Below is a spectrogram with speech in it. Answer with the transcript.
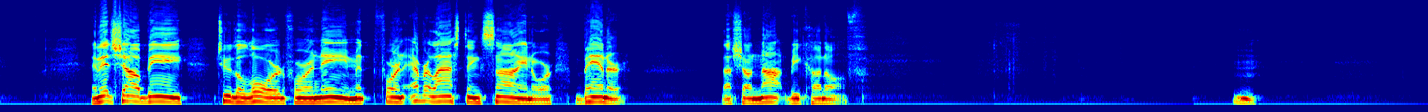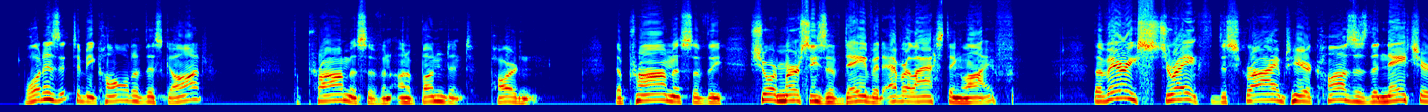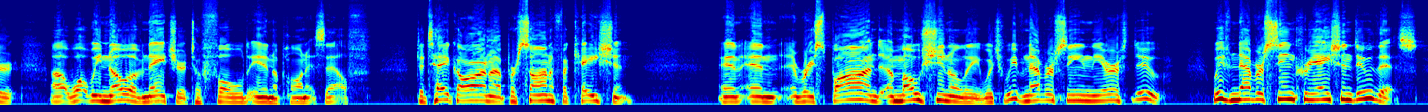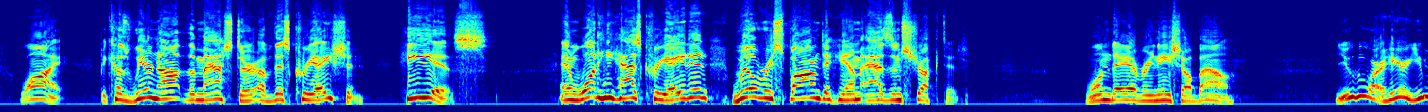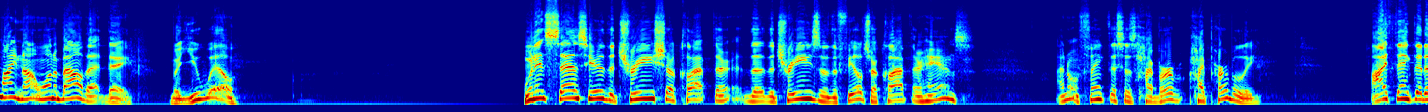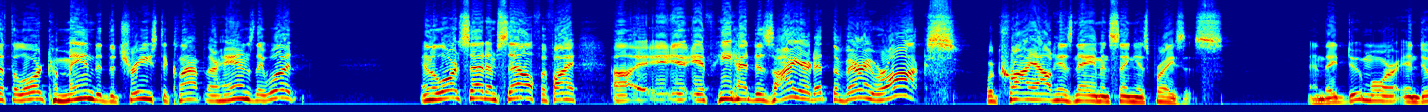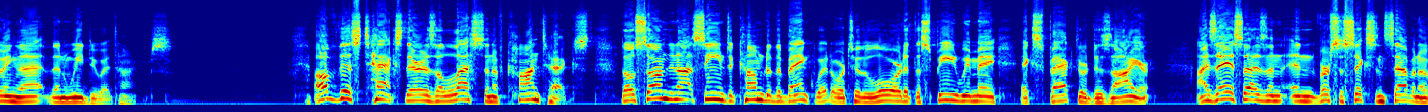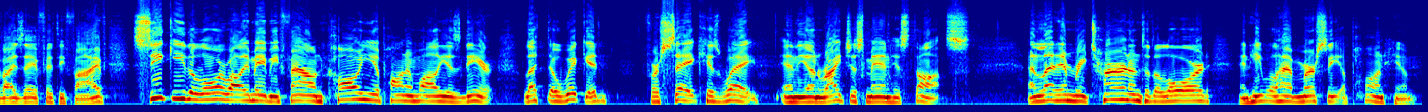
And it shall be to the Lord for a name, and for an everlasting sign or banner that shall not be cut off. Hmm. What is it to be called of this God? The promise of an abundant pardon, the promise of the sure mercies of David, everlasting life. The very strength described here causes the nature, uh, what we know of nature, to fold in upon itself, to take on a personification and, and respond emotionally, which we've never seen the earth do. We've never seen creation do this. Why? Because we're not the master of this creation. He is. And what He has created will respond to Him as instructed. One day every knee shall bow. You who are here, you might not want to bow that day, but you will. When it says here the trees shall clap their the, the trees of the field shall clap their hands, I don't think this is hyper, hyperbole. I think that if the Lord commanded the trees to clap their hands, they would. And the Lord said himself, if, I, uh, if he had desired it, the very rocks would cry out his name and sing his praises. And they do more in doing that than we do at times. Of this text, there is a lesson of context. Though some do not seem to come to the banquet or to the Lord at the speed we may expect or desire, Isaiah says in, in verses 6 and 7 of Isaiah 55 Seek ye the Lord while he may be found, call ye upon him while he is near. Let the wicked forsake his way, and the unrighteous man his thoughts. And let him return unto the Lord, and he will have mercy upon him,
